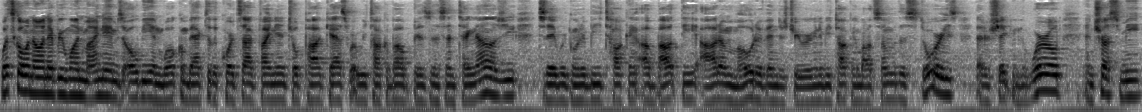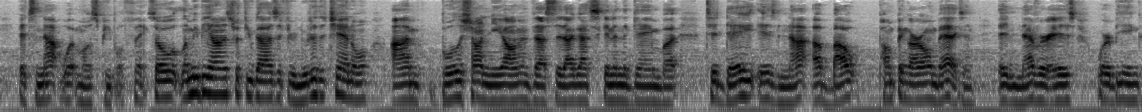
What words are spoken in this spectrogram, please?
What's going on, everyone? My name is Obi, and welcome back to the Courtside Financial Podcast, where we talk about business and technology. Today, we're going to be talking about the automotive industry. We're going to be talking about some of the stories that are shaping the world, and trust me, it's not what most people think. So, let me be honest with you guys. If you're new to the channel, I'm bullish on NIO. I'm invested. I got skin in the game, but today is not about pumping our own bags, and it never is. We're being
